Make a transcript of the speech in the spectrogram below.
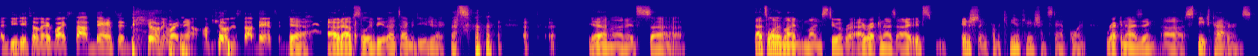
a DJ telling everybody, stop dancing. I'm killing it right now. I'm killing it. Stop dancing. Yeah. I would absolutely be that type of DJ. That's yeah, man. It's uh that's one of mine mines too. I recognize that it's interesting from a communication standpoint, recognizing uh, speech patterns.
